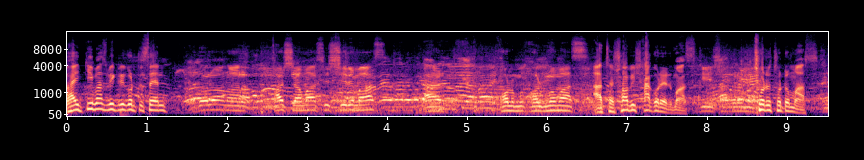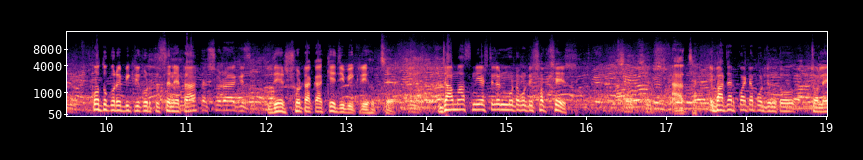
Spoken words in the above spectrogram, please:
ভাই কি মাছ বিক্রি করতেছেন? মাছ আর আচ্ছা সবই সাগরের মাছ। ছোট ছোট মাছ। কত করে বিক্রি করতেছেন এটা? দেড়শো টাকা কেজি। দেড়শো টাকা কেজি বিক্রি হচ্ছে। যা মাছ নিয়ে আসছিলেন মোটামুটি সব শেষ? আচ্ছা এই বাজার কয়টা পর্যন্ত চলে?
